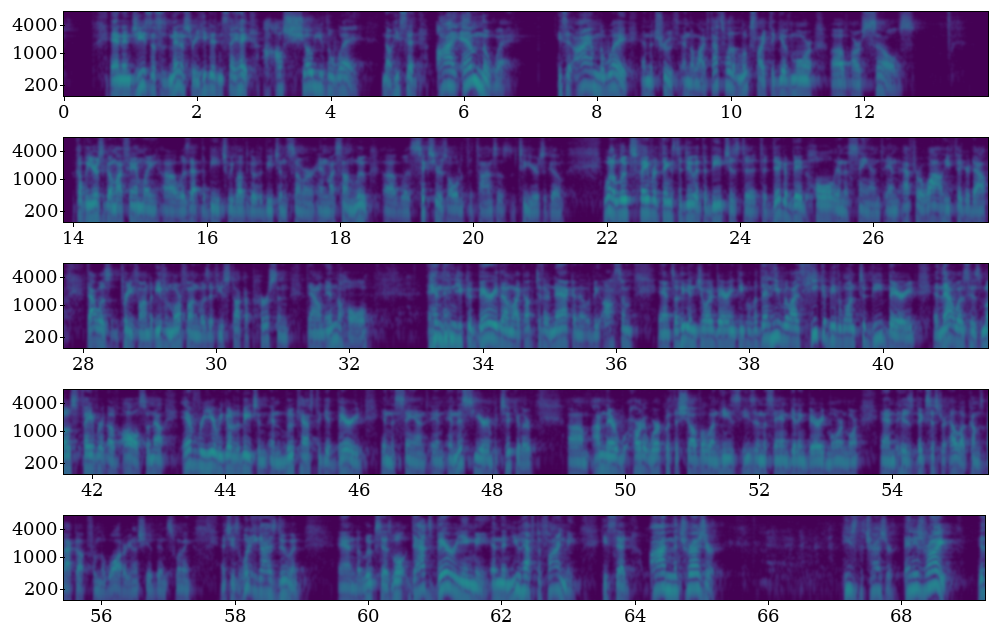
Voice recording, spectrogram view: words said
And in Jesus' ministry, he didn't say, Hey, I'll show you the way. No, he said, I am the way. He said, I am the way and the truth and the life. That's what it looks like to give more of ourselves. A couple years ago, my family uh, was at the beach. We love to go to the beach in the summer. And my son Luke uh, was six years old at the time, so it was two years ago. One of Luke's favorite things to do at the beach is to, to dig a big hole in the sand. And after a while, he figured out that was pretty fun. But even more fun was if you stuck a person down in the hole and then you could bury them like up to their neck and that would be awesome and so he enjoyed burying people but then he realized he could be the one to be buried and that was his most favorite of all so now every year we go to the beach and, and luke has to get buried in the sand and, and this year in particular um, i'm there hard at work with the shovel and he's, he's in the sand getting buried more and more and his big sister ella comes back up from the water you know she had been swimming and she says what are you guys doing and Luke says, Well, dad's burying me, and then you have to find me. He said, I'm the treasure. He's the treasure. And he's right.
